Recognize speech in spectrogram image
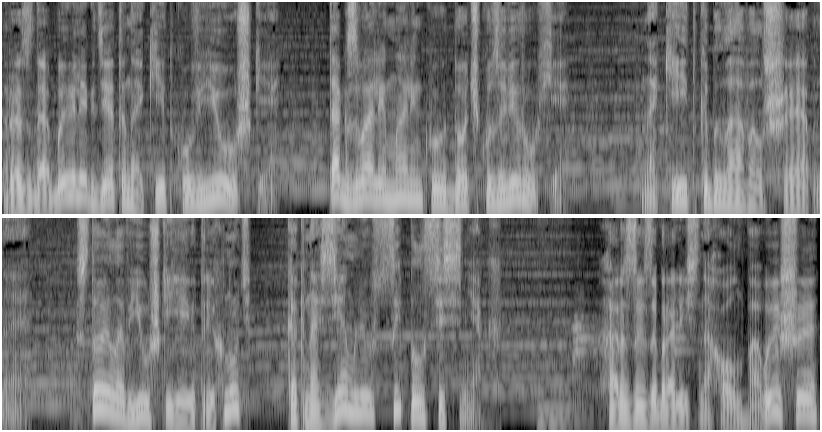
раздобыли где-то накидку в юшке. Так звали маленькую дочку Заверухи. Накидка была волшебная. Стоило в юшке ею тряхнуть, как на землю сыпался снег. Харзы забрались на холм повыше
